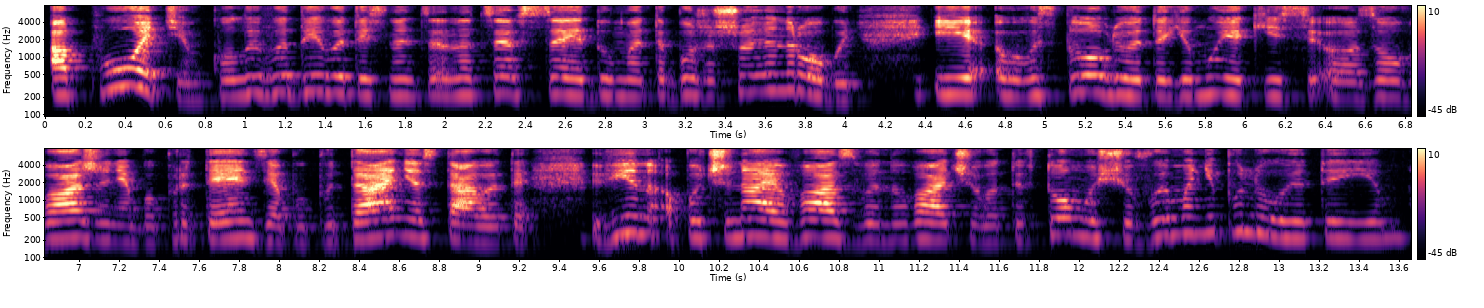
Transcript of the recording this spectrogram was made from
А потім, коли ви дивитесь на це, на це все і думаєте, Боже, що він робить? і висловлюєте йому якісь е, зауваження або претензії, або питання ставите, він починає вас звинувачувати в тому, що ви маніпулюєте їм,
